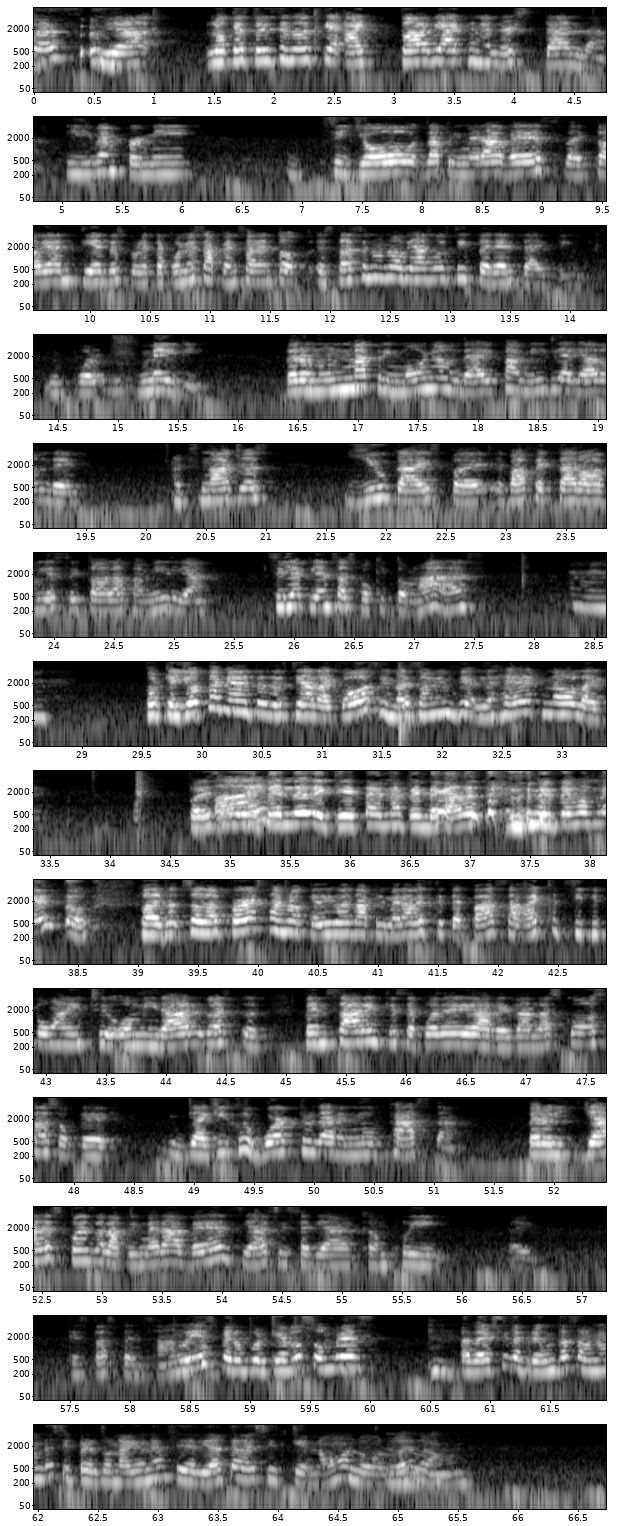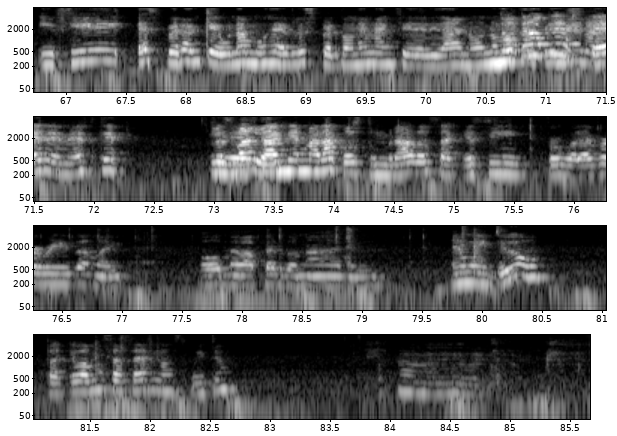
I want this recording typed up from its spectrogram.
ya. Lo que estoy diciendo es que I todavía I can understand that, even for me. Si yo la primera vez, like, todavía entiendes porque te pones a pensar en todo. Estás en un noviazgo es diferente, I think, por, maybe. Pero en un matrimonio donde hay familia ya, donde it's not just you guys, but va a afectar obviously toda la familia. Si le piensas poquito más, Mm, porque yo también antes decía, like, oh, si me son infiel, heck no, like, Por eso Bye. depende de qué tan apendejada estés en este momento. But so the first time lo que digo es la primera vez que te pasa, I could see people wanting to o mirar las, pensar en que se puede arreglar las cosas o que like you could work through that and move past that. Pero ya después de la primera vez ya sí sería complete like ¿qué estás pensando? Oye, pero ¿por qué los hombres, a ver si le preguntas a un hombre si perdonaría una infidelidad, te va a decir que no, luego, luego. No. Y si esperan que una mujer les perdone la infidelidad, no, no, No creo que esperen, es que Les eh, vale. están bien mal acostumbrados a que sí, for whatever reason, like, oh, me va a perdonar. And, and we do. ¿Para qué vamos a hacernos? We do. Mm.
